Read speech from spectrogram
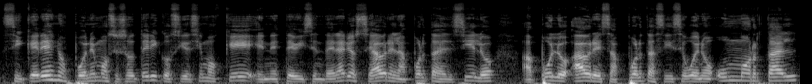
si querés nos ponemos esotéricos y decimos que en este bicentenario se abren las puertas del cielo, Apolo abre esas puertas y dice, bueno, un mortal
